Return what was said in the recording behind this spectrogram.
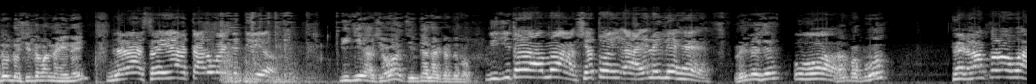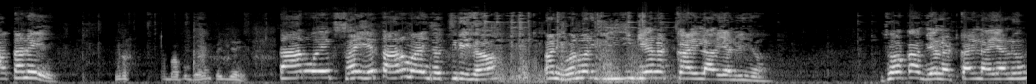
તું ડોસી તમારે નહીં નહીં? ના સહી આ તારું મારી જતી રહ્યો બીજી આવશે હો ચિંતા ના કરતા બાપુ. બીજી તો આમાં આવશે તો આ લઈ લે હે લઈ લેશે? ઓહો. હા બાપુ? ફેરવા કરો આવતા નહીં. બાપુ ગરમ થઈ જાય. તારું એક સહી એ તારું મારી જતી રહી અને વનવાની બીજી બે લટકાઈ લાવી જો કા બે લટકાઈ લાવી આલ્યું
